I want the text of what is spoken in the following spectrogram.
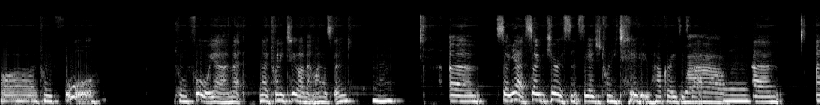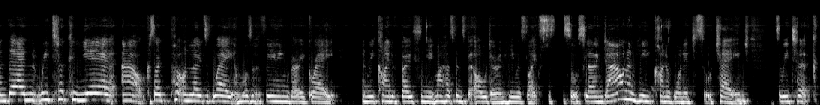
uh, 24. 24, yeah, I met, no, 22, I met my husband. Mm-hmm. Um, so, yeah, sober curious since the age of 22. How crazy is wow. that? Um, and then we took a year out because I'd put on loads of weight and wasn't feeling very great. And we kind of both knew my husband's a bit older and he was like sort of slowing down and he kind of wanted to sort of change. So we took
